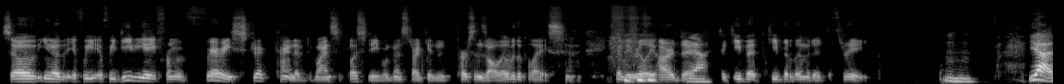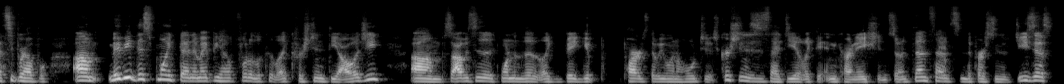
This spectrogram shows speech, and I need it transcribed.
So, you know, if we if we deviate from a very strict kind of divine simplicity, we're going to start getting persons all over the place. it's going to be really hard to, yeah. to keep it keep it limited to 3 mm-hmm. Yeah, it's super helpful. Um, maybe at this point, then it might be helpful to look at like Christian theology. Um, so obviously, like one of the like big parts that we want to hold to as Christians is this idea of like the incarnation. So in that sense, in the person of Jesus,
